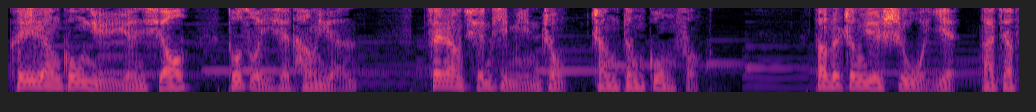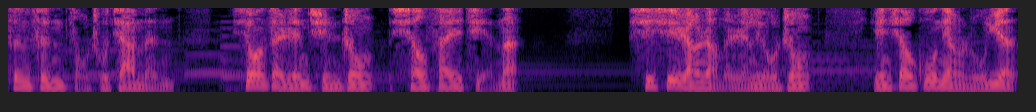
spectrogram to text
可以让宫女元宵多做一些汤圆，再让全体民众张灯供奉。”到了正月十五夜，大家纷纷走出家门，希望在人群中消灾解难。熙熙攘攘的人流中，元宵姑娘如愿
